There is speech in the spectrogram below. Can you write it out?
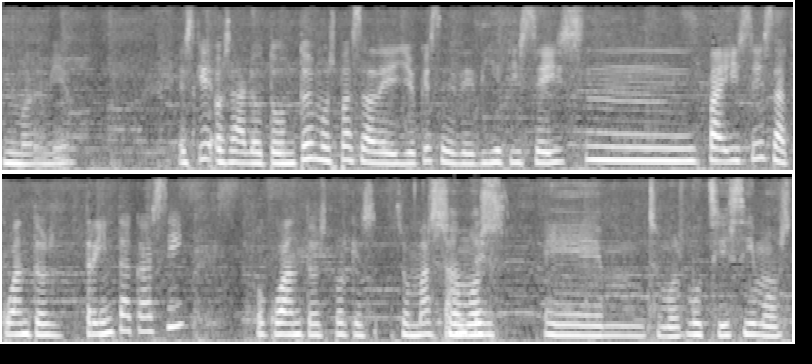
Madre mía. Es que, o sea, lo tonto hemos pasado de, yo qué sé, de 16 mm, países a cuántos, 30 casi, o cuántos, porque son más Somos, em, somos muchísimos.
